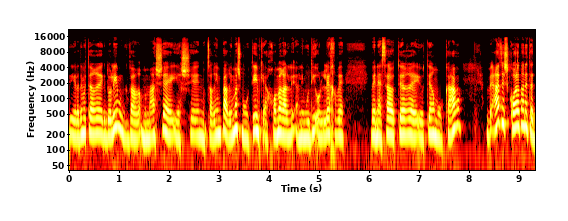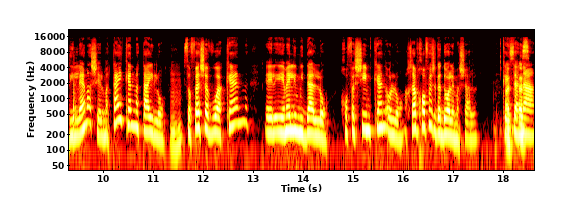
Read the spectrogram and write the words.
ילדים יותר גדולים, כבר ממש יש, נוצרים פערים משמעותיים, כי החומר הלימודי הולך ו, ונעשה יותר, יותר מורכב. ואז יש כל הזמן את הדילמה של מתי כן, מתי לא. Mm-hmm. סופי שבוע כן, אה, ימי למידה לא. חופשים כן או לא. עכשיו חופש גדול למשל. קייטנה,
